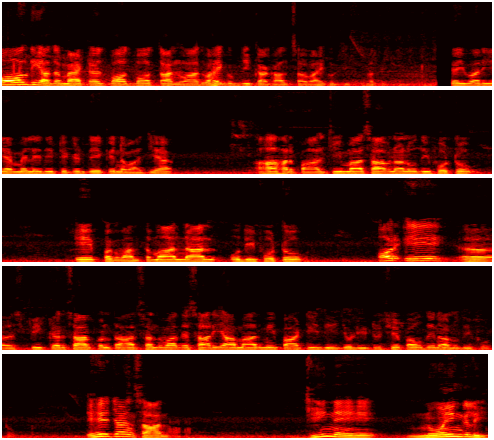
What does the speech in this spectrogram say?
올 the other matters ਬਹੁਤ ਬਹੁਤ ਧੰਨਵਾਦ ਵਾਹਿਗੁਰੂ ਜੀ ਕਾ ਖਾਲਸਾ ਵਾਹਿਗੁਰੂ ਜੀ ਕੀ ਫਤਿਹ ਕਈ ਵਾਰੀ ਐਮਐਲਏ ਦੀ ਟਿਕਟ ਦੇ ਕੇ ਨਵਾਜਿਆ। ਆ ਹਰਪਾਲ ਚੀਮਾ ਸਾਹਿਬ ਨਾਲ ਉਹਦੀ ਫੋਟੋ ਇਹ ਭਗਵੰਤ ਮਾਨ ਨਾਲ ਉਹਦੀ ਫੋਟੋ ਔਰ ਇਹ ਸਪੀਕਰ ਸਾਹਿਬ ਕੁਲਤਾਰ ਸੰਧਵਾ ਤੇ ਸਾਰੀ ਆਮ ਆਦਮੀ ਪਾਰਟੀ ਦੀ ਜੋ ਲੀਡਰਸ਼ਿਪ ਆ, ਉਹਦੇ ਨਾਲ ਉਹਦੀ ਫੋਟੋ ਇਹ ਜਿਹਾ ਇਨਸਾਨ ਜਿਹਨੇ ਨੋਇੰਗਲੀ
